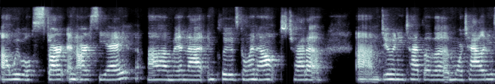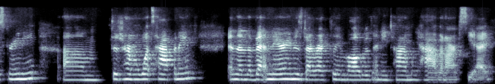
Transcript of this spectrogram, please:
uh, we will start an RCA, um, and that includes going out to try to um, do any type of a mortality screening um, to determine what's happening. And then the veterinarian is directly involved with any time we have an RCA.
